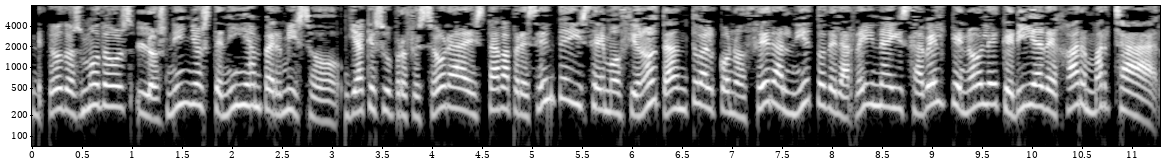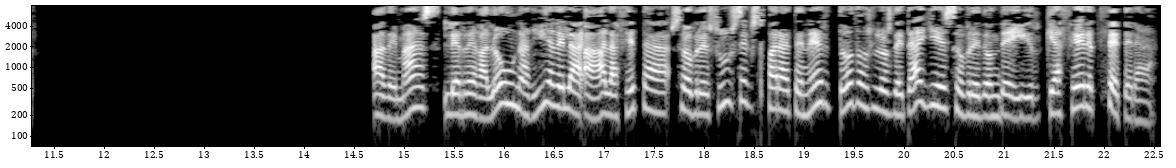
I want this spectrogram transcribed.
De todos modos, los niños tenían permiso, ya que su profesora estaba presente y se emocionó tanto al conocer al nieto de la reina Isabel que no le quería dejar marchar. Además, le regaló una guía de la A a la Z, sobre Sussex para tener todos los detalles sobre dónde ir, qué hacer, etc.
